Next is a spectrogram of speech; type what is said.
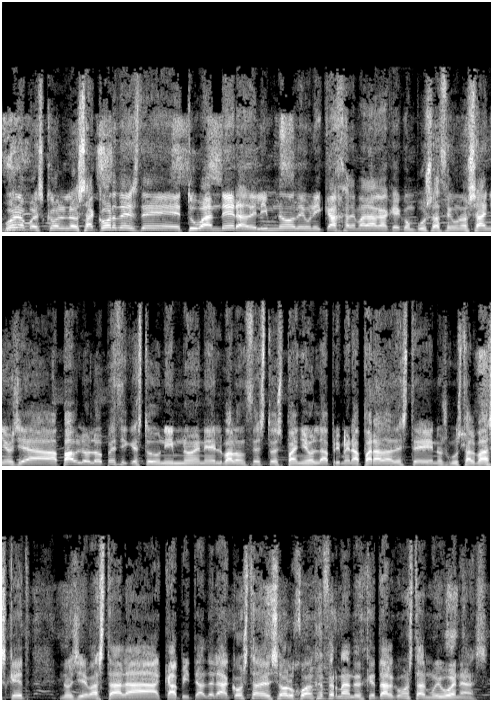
Bueno, pues con los acordes de Tu Bandera, del himno de Unicaja de Málaga que compuso hace unos años ya Pablo López y que es todo un himno en el baloncesto español, la primera parada de este Nos Gusta el Básquet nos lleva hasta la capital de la Costa del Sol. Juan G. Fernández, ¿qué tal? ¿Cómo estás? Muy buenas.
